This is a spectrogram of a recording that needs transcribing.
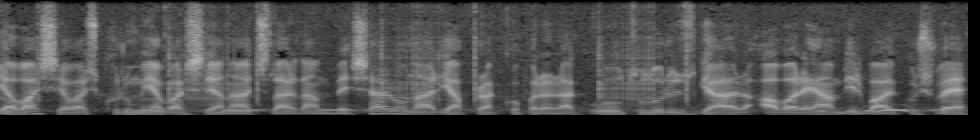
Yavaş yavaş kurumaya başlayan ağaçlardan beşer onar yaprak kopararak uğultulu rüzgar, av arayan bir baykuş ve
